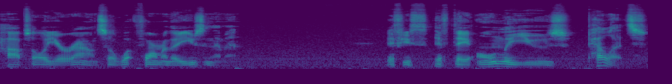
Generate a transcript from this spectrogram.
hops all year round. So what form are they using them in? if you if they only use pellets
